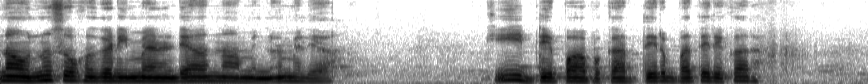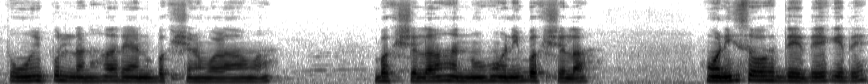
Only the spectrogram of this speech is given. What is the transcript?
ਨਾ ਉਹਨੂੰ ਸੁੱਖ ਗੜੀ ਮਿਲਣ ਡਿਆ ਨਾ ਮੈਨੂੰ ਮਿਲਿਆ। ਕੀ ਏਡੇ ਪਾਪ ਕਰਦੇ ਰੱਬਾ ਤੇਰੇ ਘਰ। ਤੂੰ ਹੀ ਭੁੱਲਣ ਹਾਰਿਆਂ ਨੂੰ ਬਖਸ਼ਣ ਵਾਲਾ ਵਾ। ਬਖਸ਼ ਲਾ, ਸਾਨੂੰ ਹੋਣੀ ਬਖਸ਼ ਲਾ। ਹੋਣੀ ਸੁੱਖ ਦੇ ਦੇ ਕਿਤੇ।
